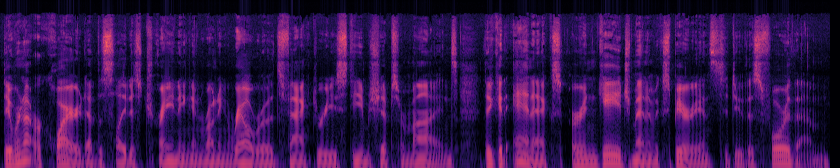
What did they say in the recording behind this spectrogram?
they were not required to have the slightest training in running railroads, factories, steamships, or mines. They could annex or engage men of experience to do this for them.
